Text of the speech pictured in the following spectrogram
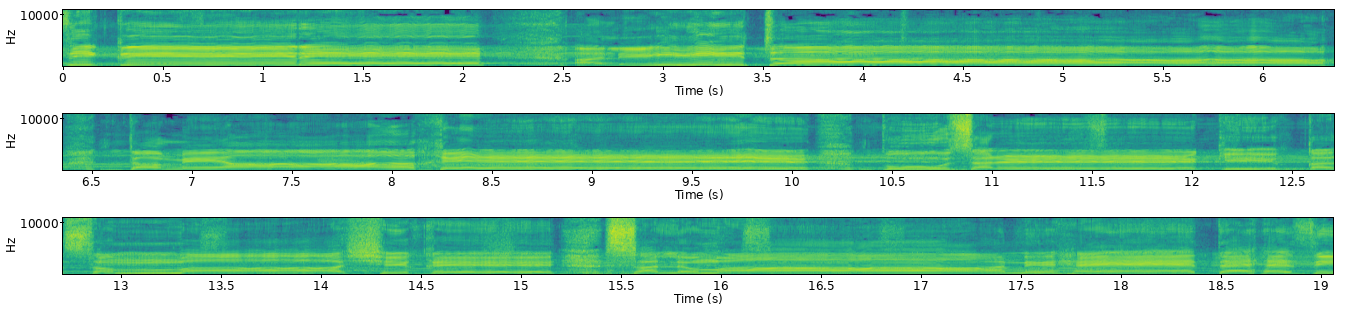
ज़िक्र अलीता दमे आखिर बूजर की कसम आशिक सलमान है तहजीब।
